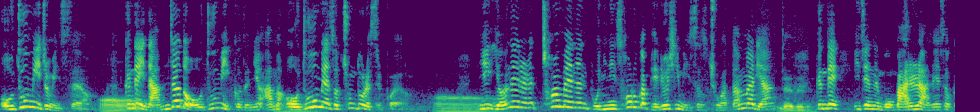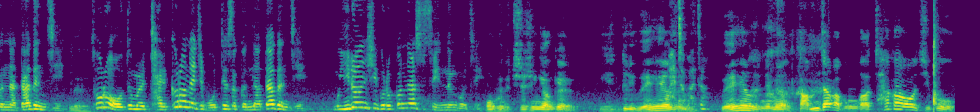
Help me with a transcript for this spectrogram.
어둠이 좀 있어요. 어. 근데 이 남자도 어둠이 있거든요. 아마 어두움에서 충돌했을 거예요. 아. 이 연애를 처음에는 본인이 서로가 배려심이 있어서 좋았단 말이야. 네네 근데 이제는 뭐 말을 안 해서 끝났다든지 네. 서로 어둠을 잘 끌어내지 못해서 끝났다든지 뭐 이런 식으로 끝날 수 있는 거지. 어 근데 진짜 신기한 게 이들이 왜 헤어졌 맞아 맞아. 왜 헤어졌냐면 남자가 뭔가 차가워지고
